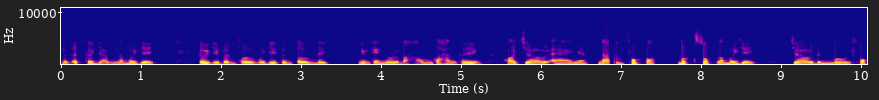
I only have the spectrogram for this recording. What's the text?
mình ít có giận lắm quý vị. Tự vì bình thường quý vị tưởng tượng đi, những cái người mà không có hành thiền, họ chờ ai á 5 phút á, bức xúc lắm quý vị. Chờ đến 10 phút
